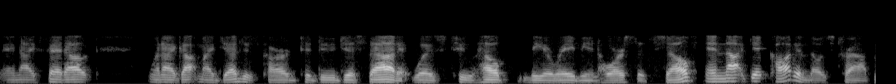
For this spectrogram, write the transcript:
And I set out when I got my judge's card to do just that. It was to help the Arabian horse itself and not get caught in those traps.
